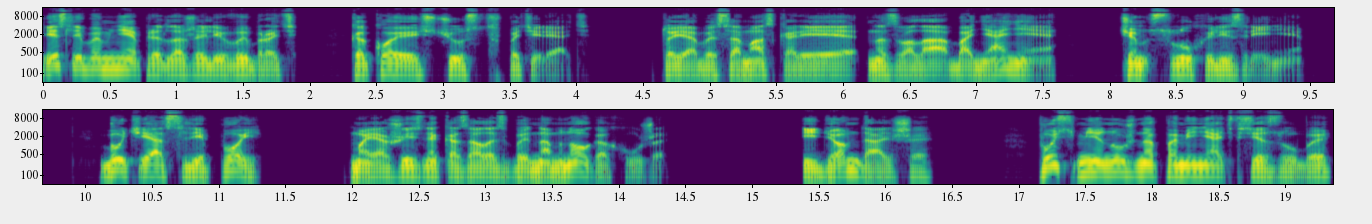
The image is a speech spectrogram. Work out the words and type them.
Если бы мне предложили выбрать, какое из чувств потерять, то я бы сама скорее назвала обоняние, чем слух или зрение. Будь я слепой, моя жизнь оказалась бы намного хуже. Идем дальше. Пусть мне нужно поменять все зубы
